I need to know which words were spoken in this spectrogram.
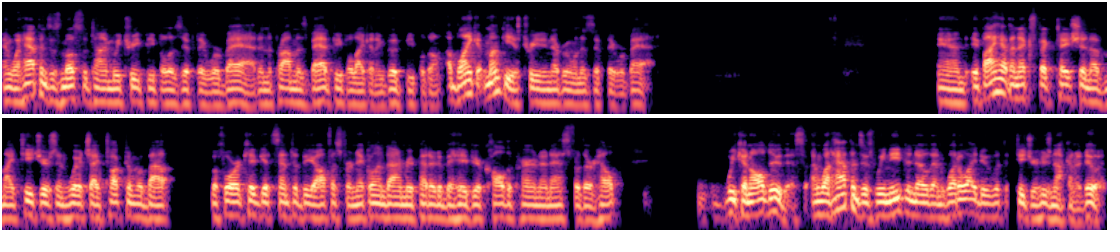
And what happens is most of the time we treat people as if they were bad. And the problem is bad people like it and good people don't. A blanket monkey is treating everyone as if they were bad. And if I have an expectation of my teachers in which I talk to them about before a kid gets sent to the office for nickel and dime repetitive behavior, call the parent and ask for their help. We can all do this. And what happens is we need to know then what do I do with the teacher who's not going to do it?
